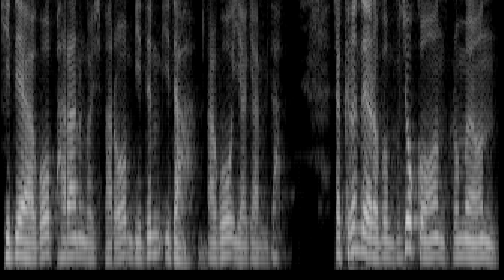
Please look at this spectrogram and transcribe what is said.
기대하고 바라는 것이 바로 믿음이다 라고 이야기합니다. 자, 그런데 여러분 무조건 그러면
